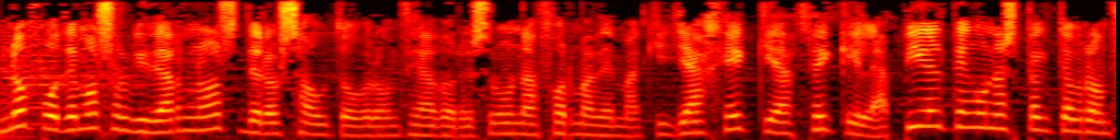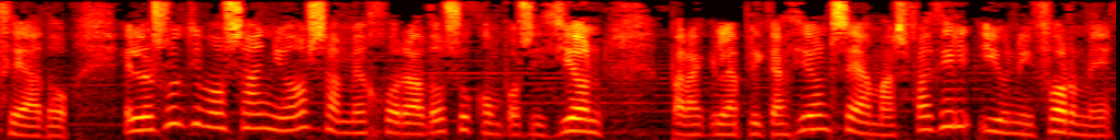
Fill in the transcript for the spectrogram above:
No podemos olvidarnos de los autobronceadores. Son una forma de maquillaje que hace que la piel tenga un aspecto bronceado. En los últimos años ha mejorado su composición para que la aplicación sea más fácil y uniforme,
